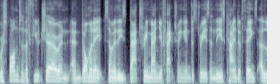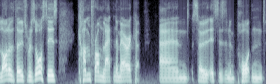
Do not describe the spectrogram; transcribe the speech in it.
respond to the future and, and dominate some of these battery manufacturing industries and these kind of things, a lot of those resources come from Latin America. And so this is an important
